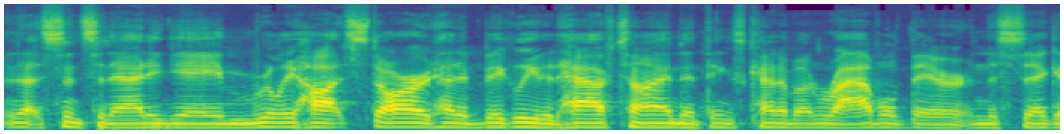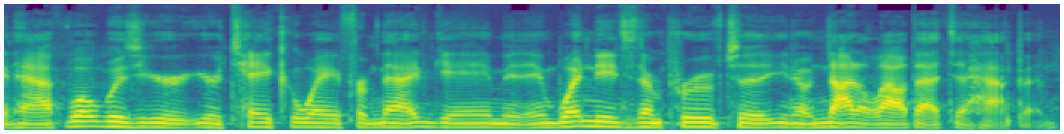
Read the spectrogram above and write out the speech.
in that Cincinnati game. Really hot start, had a big lead at halftime, then things kind of unraveled there in the second half. What was your, your takeaway from that game, and, and what needs to improve to you know not allow that to happen?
